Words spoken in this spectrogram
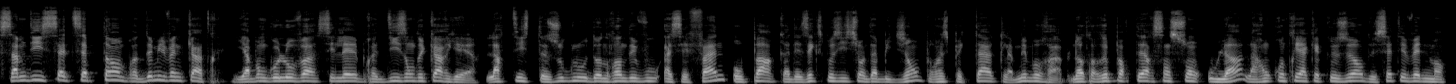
Samedi 7 septembre 2024, Yabongolova célèbre 10 ans de carrière. L'artiste Zouglou donne rendez-vous à ses fans au parc des expositions d'Abidjan pour un spectacle mémorable. Notre reporter Samson Oula l'a rencontré à quelques heures de cet événement.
